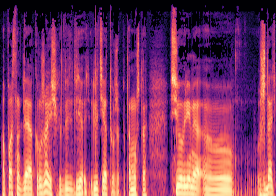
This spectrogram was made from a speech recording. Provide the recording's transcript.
опасно для окружающих, для, для, тебя тоже, потому что все время э, ждать,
